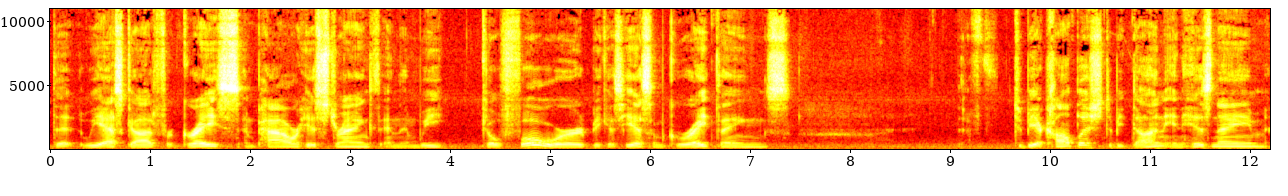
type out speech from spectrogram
that we ask God for grace and power, His strength, and then we go forward because He has some great things to be accomplished, to be done in His name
